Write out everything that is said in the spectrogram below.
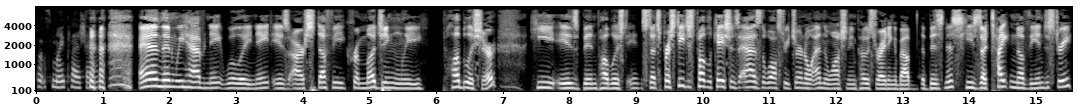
That's my pleasure. and then we have Nate Woolley. Nate is our stuffy, curmudgeonly publisher. He is been published in such prestigious publications as the Wall Street Journal and the Washington Post writing about the business. He's a titan of the industry,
